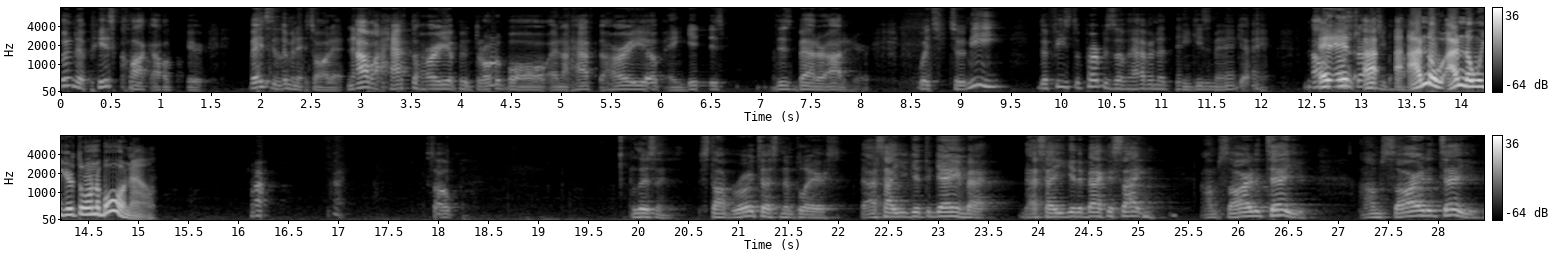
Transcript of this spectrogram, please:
Putting a pitch clock out there basically eliminates all that. Now I have to hurry up and throw the ball, and I have to hurry up and get this this batter out of here, which to me defeats the purpose of having a thinkies man game. Now And, no and I, I know I know when you're throwing the ball now. right, right. So Listen, stop road testing them players. That's how you get the game back. That's how you get it back exciting. I'm sorry to tell you. I'm sorry to tell you.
